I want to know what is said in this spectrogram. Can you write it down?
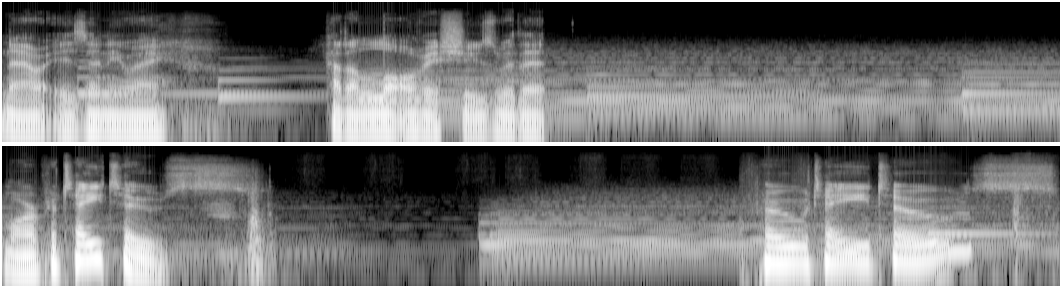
Now it is anyway. Had a lot of issues with it. More potatoes. Potatoes.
